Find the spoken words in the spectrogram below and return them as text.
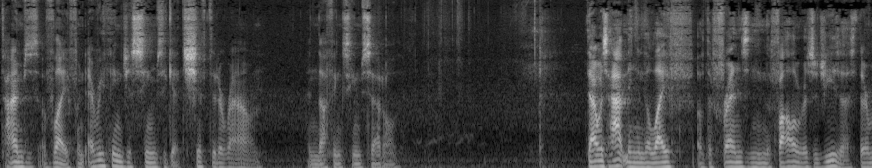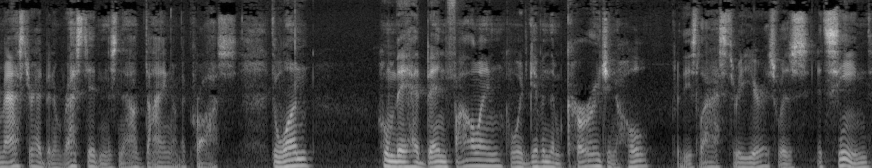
Times of life when everything just seems to get shifted around and nothing seems settled. That was happening in the life of the friends and the followers of Jesus. Their master had been arrested and is now dying on the cross. The one whom they had been following, who had given them courage and hope for these last three years, was, it seemed,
